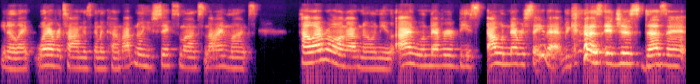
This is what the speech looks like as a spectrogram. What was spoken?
you know, like whatever time is gonna come. I've known you six months, nine months, however long I've known you. I will never be I will never say that because it just doesn't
